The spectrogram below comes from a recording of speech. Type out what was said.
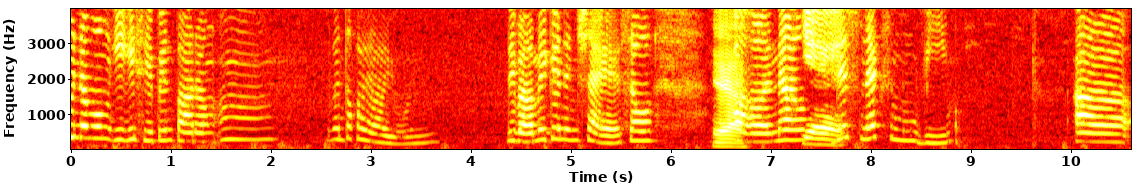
una mong iisipin parang, hmm, maganda kaya yun? 'Di ba May ganun siya eh. So, Yeah. Oo. Now, Yes. this next movie, uh,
